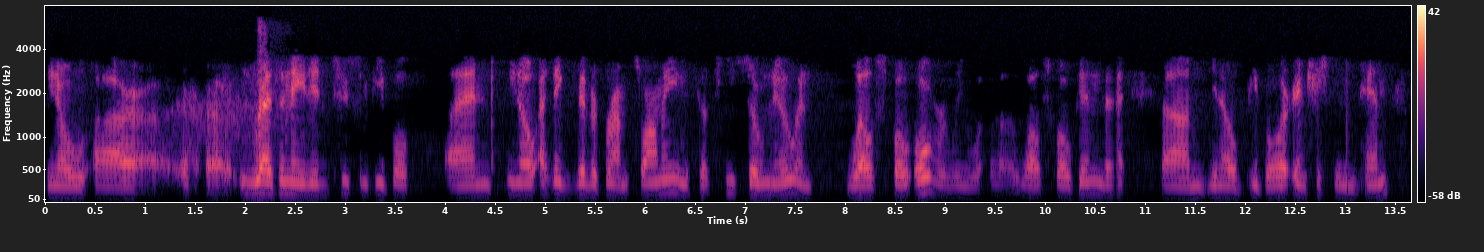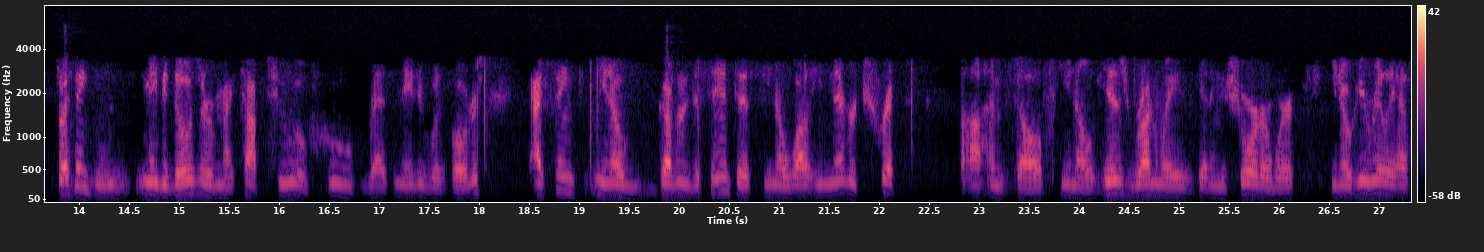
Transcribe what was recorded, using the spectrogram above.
you know, uh, resonated to some people And, you know, I think Vivek Ramaswamy, because he's so new and well spoke, overly uh, well spoken that, um, you know, people are interested in him. So I think maybe those are my top two of who resonated with voters. I think, you know, Governor DeSantis, you know, while he never tripped uh, himself, you know, his runway is getting shorter where, you know, he really has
